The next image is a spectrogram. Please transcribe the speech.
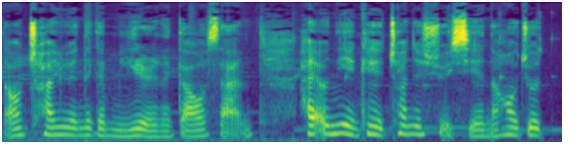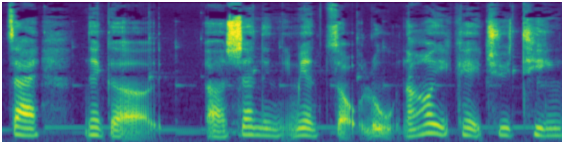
然后穿越那个迷人的高山，还有你也可以穿着雪鞋，然后就在那个呃森林里面走路，然后也可以去听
